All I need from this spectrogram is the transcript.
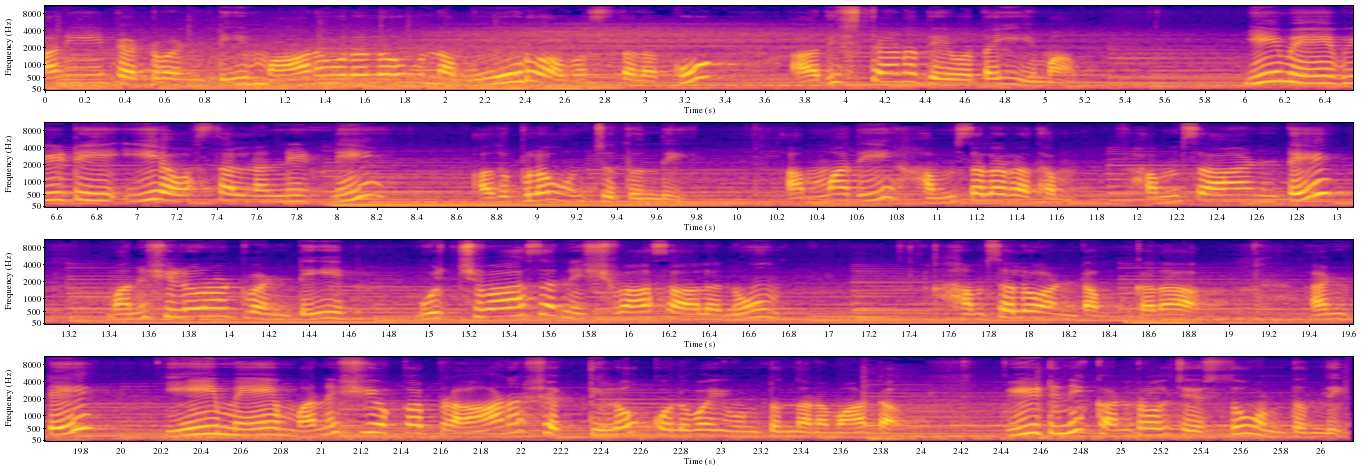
అనేటటువంటి మానవులలో ఉన్న మూడు అవస్థలకు అధిష్టాన దేవత ఈమె. ఈమె వీటి ఈ అవస్థలన్నింటినీ అదుపులో ఉంచుతుంది. అమ్మది హంసల రథం. హంస అంటే మనిషిలో ఉన్నటువంటి ఉచ్ఛ్వాస నిశ్వాసాలను హంసలో అంటాం కదా. అంటే ఈమె మనిషి యొక్క ప్రాణశక్తిలో కొలువై ఉంటుందన్నమాట. వీటిని కంట్రోల్ చేస్తూ ఉంటుంది.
